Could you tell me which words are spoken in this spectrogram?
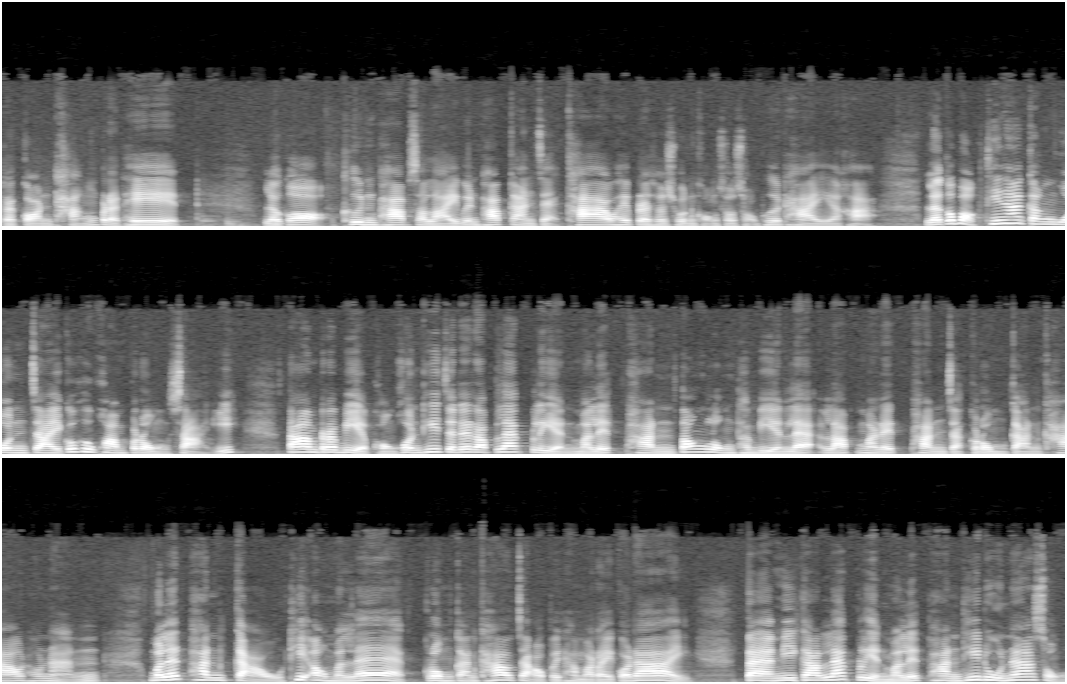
ตรกรทั้งประเทศ แล้วก็ขึ้นภาพสไลด์เป็นภาพการแจกข้าวให้ประชาชนของสสเพื่อไทยอะค่ะ แล้วก็บอกที่น่ากังวลใจก็คือความโปร่งใส ตามระเบียบของคนที่จะได้รับแลกเปลี่ยนเมล็ดพันธุ์ต้องลงทะเบียนและรับเมล็ดพันธุ์จากกรมการข้าวเท่านั้น เมล็ดพันธุ์เก่าที่เอามาแลกกรมการข้าวจะเอาไปทำอะไรก็ได้ แต่มีการแลกเปลี่ยนเมล็ดพันธุ์ที่ดูน่าสง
